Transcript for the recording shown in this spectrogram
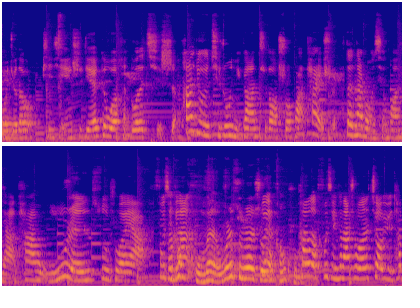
我觉得平行世界给我很多的启示。他就其中你刚刚提到说话，他也是在那种情况下，他无人诉说呀，父亲跟他很苦闷，无人诉说的时候对很苦闷。他的父亲跟他说，教育他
